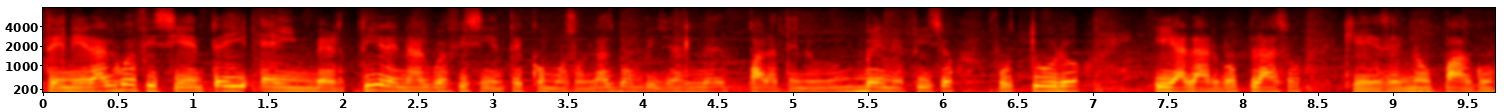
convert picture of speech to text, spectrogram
tener algo eficiente e invertir en algo eficiente como son las bombillas LED para tener un beneficio futuro y a largo plazo, que es el no pago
